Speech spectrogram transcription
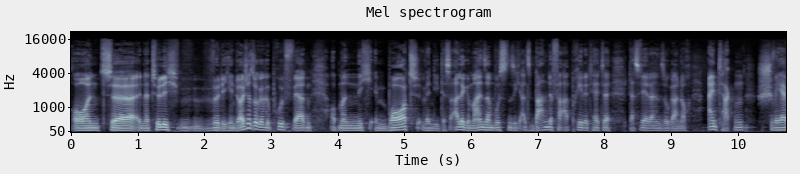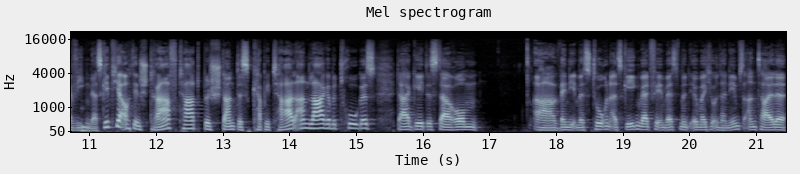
und äh, natürlich würde hier in Deutschland sogar geprüft werden, ob man nicht im Board, wenn die das alle gemeinsam wussten, sich als Bande verabredet hätte. Das wäre dann sogar noch ein Tacken schwerwiegender. Es gibt hier auch den Straftatbestand des Kapitalanlagebetruges. Da geht es darum, äh, wenn die Investoren als Gegenwert für Investment irgendwelche Unternehmensanteile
